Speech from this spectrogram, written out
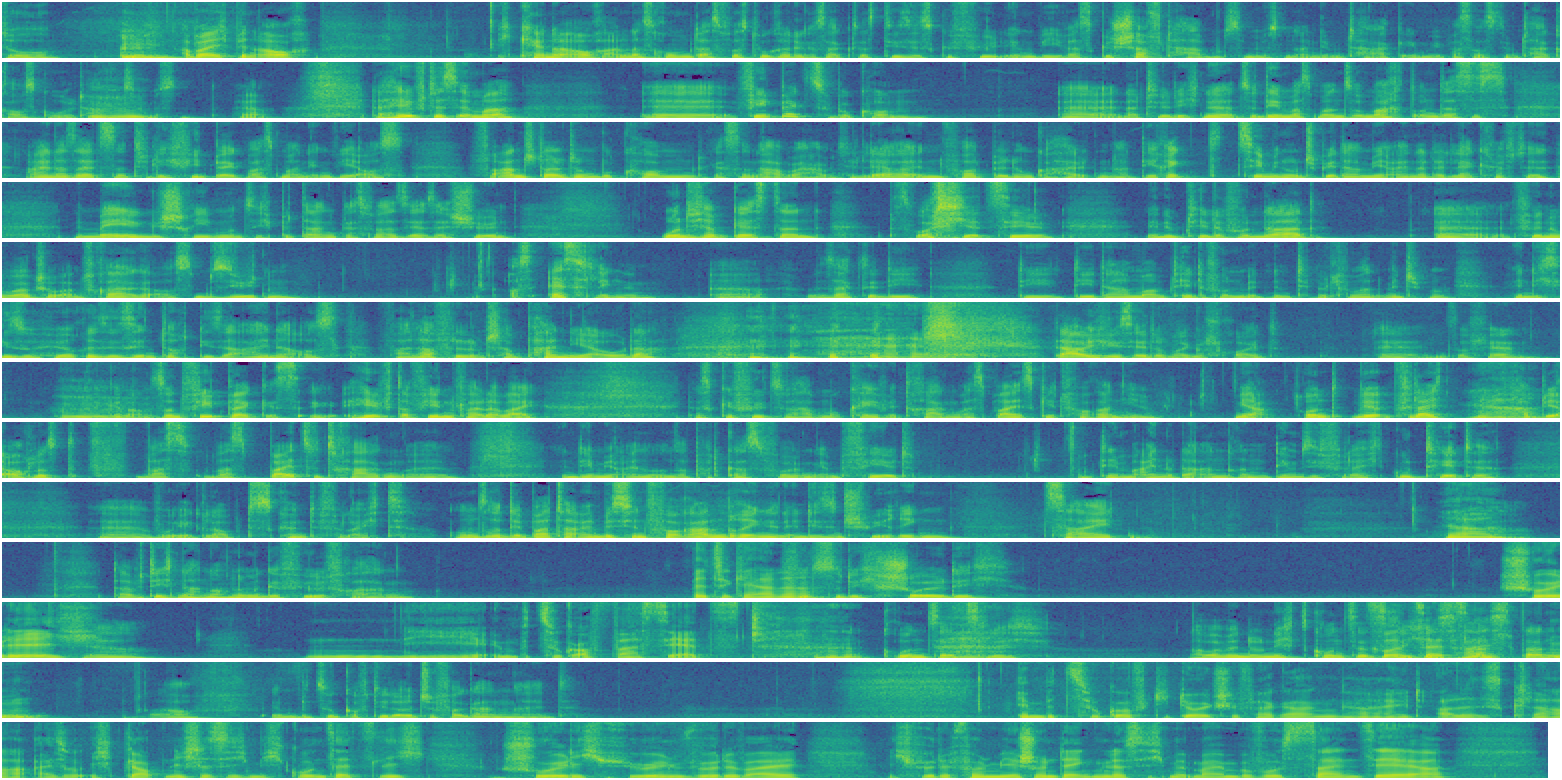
so. Aber ich bin auch, ich kenne auch andersrum das, was du gerade gesagt hast, dieses Gefühl, irgendwie was geschafft haben zu müssen an dem Tag, irgendwie was aus dem Tag rausgeholt haben mhm. zu müssen. Ja. Da hilft es immer, äh, Feedback zu bekommen. Äh, natürlich, ne, zu dem, was man so macht. Und das ist einerseits natürlich Feedback, was man irgendwie aus Veranstaltungen bekommt. Gestern Abend habe ich eine LehrerInnen-Fortbildung gehalten, hat direkt zehn Minuten später mir einer der Lehrkräfte eine Mail geschrieben und sich bedankt. Das war sehr, sehr schön. Und ich habe gestern, das wollte ich erzählen, in einem Telefonat äh, für eine Workshop-Anfrage aus dem Süden, aus Esslingen, äh, sagte die, die, die Dame am Telefon mit einem Telefonat, Mensch, wenn ich Sie so höre, Sie sind doch dieser eine aus Falafel und Champagner, oder? da habe ich mich sehr drüber gefreut. Äh, insofern, hm. genau, so ein Feedback ist, hilft auf jeden Fall dabei, das Gefühl zu haben, okay, wir tragen was bei, es geht voran hier. Ja, und wir, vielleicht ja. habt ihr auch Lust, was, was beizutragen, äh, indem ihr eine unserer Podcast-Folgen empfehlt, dem einen oder anderen, dem sie vielleicht gut täte, äh, wo ihr glaubt, es könnte vielleicht unsere Debatte ein bisschen voranbringen in diesen schwierigen Zeiten. Ja. ja. Darf ich dich nach noch einem Gefühl fragen? Bitte gerne. Fühlst du dich schuldig? Schuldig? Ja. Nee, in Bezug auf was jetzt? Grundsätzlich. Aber wenn du nichts Grundsätzliches Grundsätzlich? hast, dann hm. auf, in Bezug auf die deutsche Vergangenheit. In Bezug auf die deutsche Vergangenheit, alles klar. Also ich glaube nicht, dass ich mich grundsätzlich schuldig fühlen würde, weil ich würde von mir schon denken, dass ich mit meinem Bewusstsein sehr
